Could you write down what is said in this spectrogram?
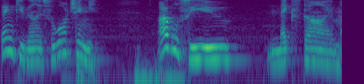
thank you guys for watching. I will see you next time.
